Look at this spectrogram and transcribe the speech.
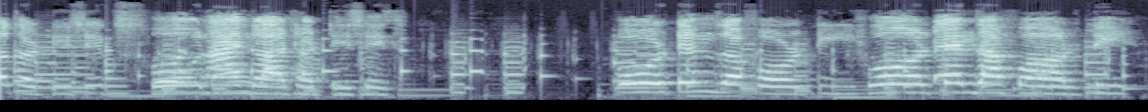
are 36 4 nine are 36 4 tens are 40 4 tens are 40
